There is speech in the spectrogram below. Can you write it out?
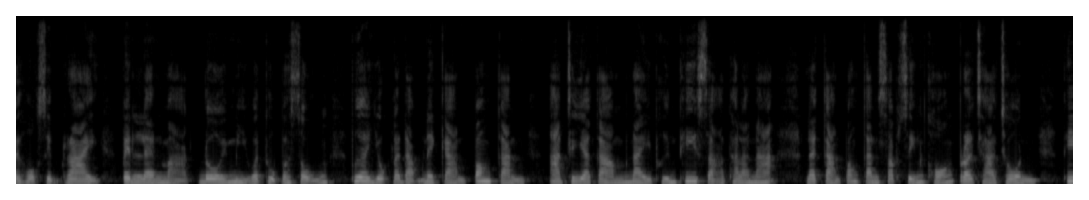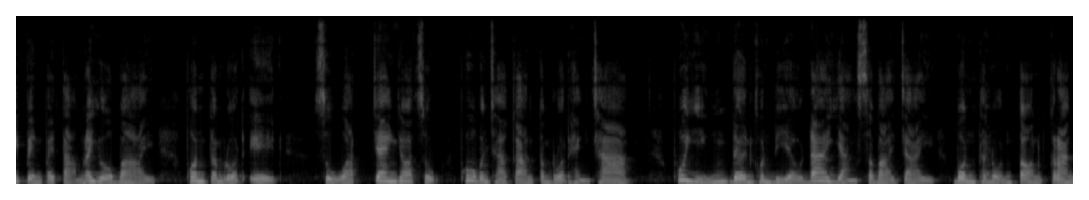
360 ไร่ เป็นแลนด์มาร์ค โดยมีวัตถุประสงค์ เพื่อยกระดับในการป้องกันอาชญากรรมในพื้นที่สาธารณะ และการป้องกันทรัพย์สินของประชาชน ที่เป็นไปตามนโยบาย พลตำรวจเอก สุวัสด์แจ้งยอดสุข ผู้บัญชาการตำรวจแห่งชาติ ผู้หญิงเดินคนเดียวได้อย่างสบายใจบนถนนตอนกลาง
